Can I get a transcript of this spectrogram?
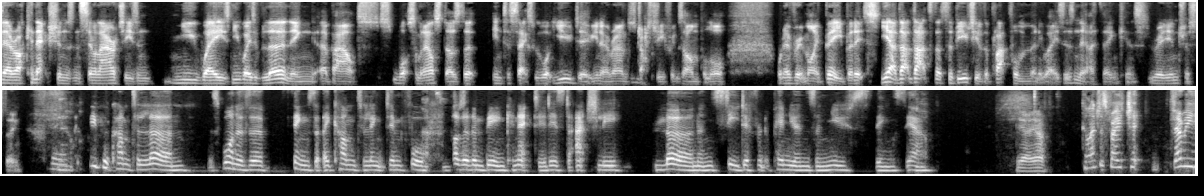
there are connections and similarities and new ways new ways of learning about what someone else does that intersects with what you do you know around strategy for example or whatever it might be but it's yeah that that's that's the beauty of the platform in many ways isn't it i think it's really interesting Yeah, Yeah. 'cause people come to learn. It's one of the things that they come to LinkedIn for, other than being connected, is to actually learn and see different opinions and new things. Yeah. yeah yeah Can I just very, cha- very,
